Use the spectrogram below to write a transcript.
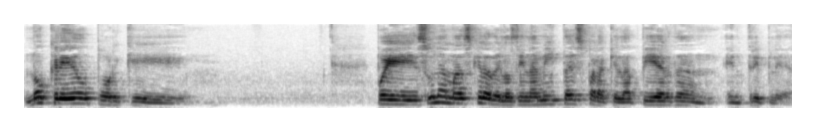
No creo porque... Pues una máscara de los dinamita es para que la pierdan en triple.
